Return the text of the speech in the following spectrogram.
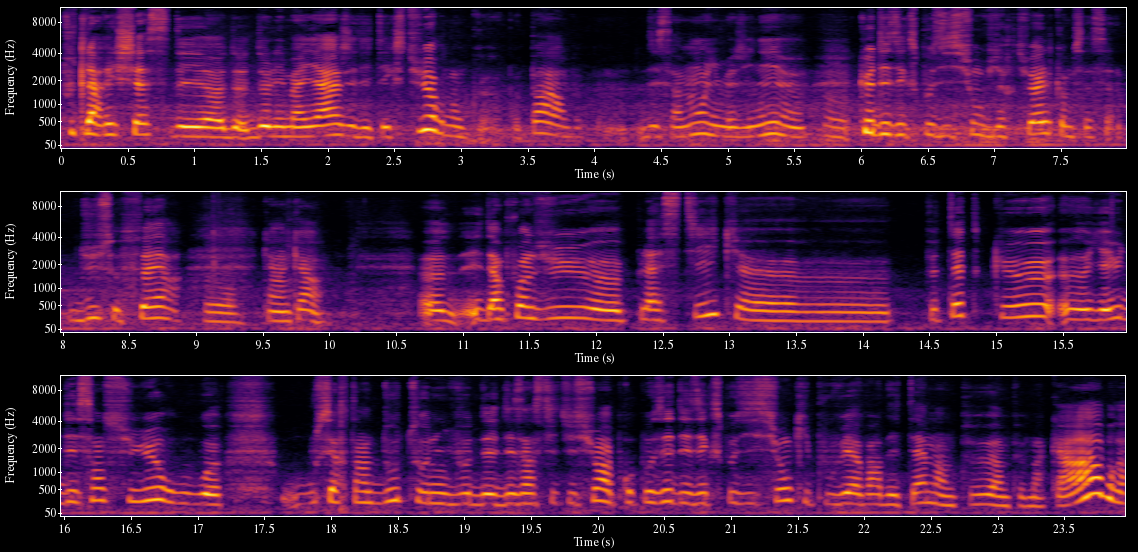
toute la richesse de, l'émaillage et des textures. Donc on ne peut pas décemment imaginer que des expositions virtuelles comme ça, ça a dû se faire qu'un cas. et d'un point de vue plastique, peut-être qu'il euh, y a eu des censures ou, euh, certains doutes au niveau des, institutions à proposer des expositions qui pouvaient avoir des thèmes un peu, un peu macabres,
